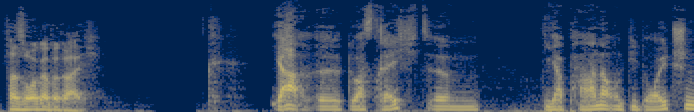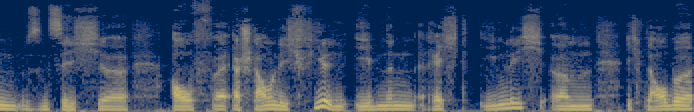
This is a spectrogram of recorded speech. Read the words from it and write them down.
Versorgerbereich. Ja, äh, du hast recht. Ähm, die Japaner und die Deutschen sind sich äh, auf äh, erstaunlich vielen Ebenen recht ähnlich. Ähm, ich glaube,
